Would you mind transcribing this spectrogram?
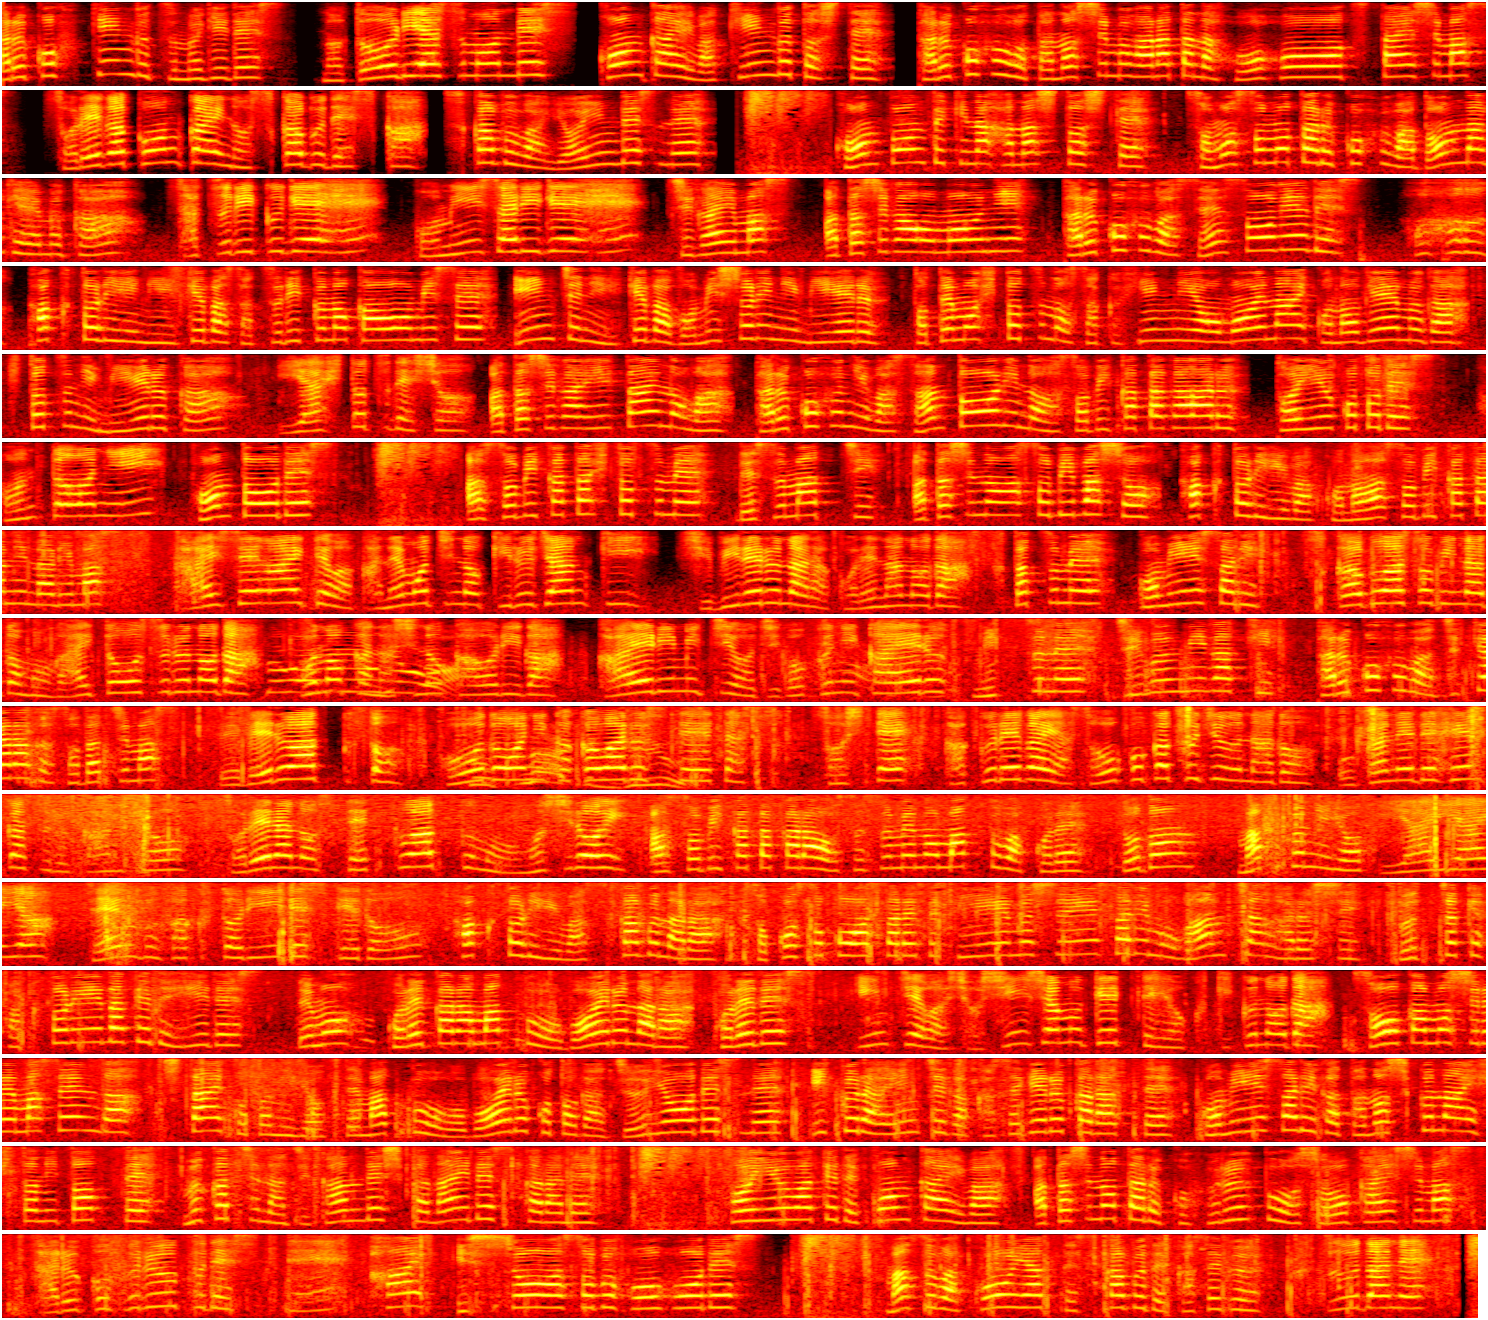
タルコフキング紬です。ノトーリアスモンです。今回はキングとしてタルコフを楽しむ新たな方法をお伝えします。それが今回のスカブですか。スカブは余韻ですね。根本的な話として、そもそもタルコフはどんなゲームか？殺戮ゲーヘ？ゴミ漁りゲーヘ？違います。私が思うに、タルコフは戦争ゲーです。ほほ。ファクトリーに行けば殺戮の顔を見せ、インチに行けばゴミ処理に見える、とても一つの作品に思えないこのゲームが一つに見えるか？いや一つでしょう。私が言いたいのは、タルコフには3通りの遊び方がある、ということです。本当に？本当です。遊び方一つ目、デスマッチ。私の遊び場所、ファクトリーはこの遊び方になります。対戦相手は金持ちのキルジャンキー。痺れるならこれなのだ。二つ目、ゴミ漁り。スカブ遊びなども該当するのだ。ほのかな死の香りが帰り道を地獄に変える。三つ目、自分磨き。タルコフは自キャラが育ちます。レベルアップと行動に関わるステータス。そして隠れ家や倉庫拡充などお金で変化する環境それらのステップアップも面白い。遊び方からおすすめのマップはこれ。ドドン。マップによ。いやいやいや全部ファクトリーですけど。ファクトリーはスカブならそこそこはされて PMC サリもワンチャンあるしぶっちゃけファクトリーだけでいいです。でもこれからマップを覚えるならこれですインチェは初心者向けってよく聞くのだ。そうかもしれませんがしたいことによってマップを覚えることが重要ですね。いくらインチが稼げるからってゴミ漁りが楽しくない人にとって無価値な時間でしかないですからね。というわけで今回は私のタルコフループを紹介します。タルコフループですって？はい。一生遊ぶ方法です。まずはこうやってスカブで稼ぐ。普通だね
